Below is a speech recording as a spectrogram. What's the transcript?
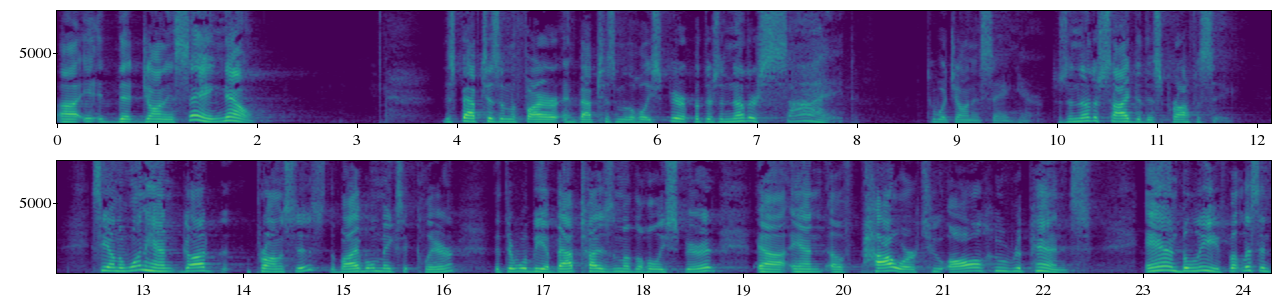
uh, that John is saying. Now, this baptism of fire and baptism of the Holy Spirit, but there's another side to what John is saying here. There's another side to this prophecy. See, on the one hand, God promises, the Bible makes it clear, that there will be a baptism of the Holy Spirit uh, and of power to all who repent and believe. But listen,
